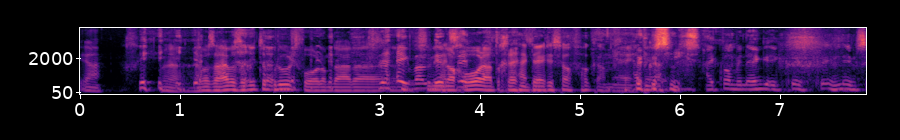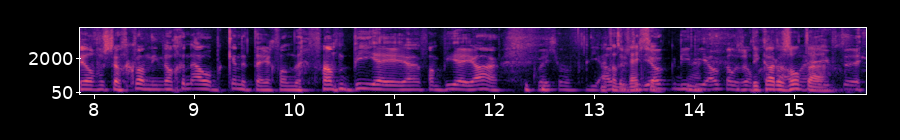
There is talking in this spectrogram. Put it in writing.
ja, ja, hij, was, hij was er niet te beroerd voor om daar uh, Nee, net nog gehoor aan te hij geven. deed er zelf ook aan mee. Precies. Hij kwam in, Eng- ik- in, in Silverstone kwam hij nog een oude bekende tegen van, de, van, BA, eh, van BAR. Weet je, wel, die auto's die, die, ook, die, die ook al eens Ricardo opgevallen Zonta. heeft.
